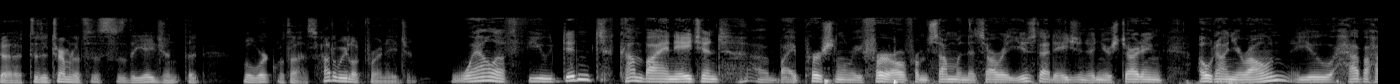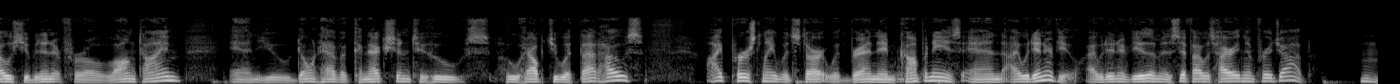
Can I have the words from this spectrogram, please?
uh, to determine if this is the agent that will work with us? How do we look for an agent? Well, if you didn't come by an agent uh, by personal referral from someone that's already used that agent and you're starting out on your own, you have a house, you've been in it for a long time, and you don't have a connection to who, who helped you with that house, I personally would start with brand name companies and I would interview. I would interview them as if I was hiring them for a job. Hmm.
